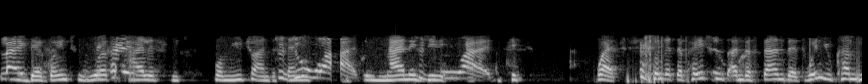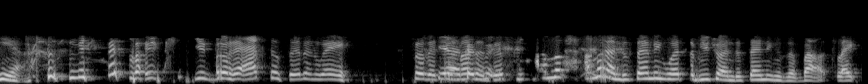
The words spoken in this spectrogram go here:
like they're going to work tirelessly for mutual understanding. to do what? managing To do what? What so that the patrons understand that when you come here like you're going to act a certain way so that Yeah, you're not we- I'm not I'm not understanding what the mutual understanding is about like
